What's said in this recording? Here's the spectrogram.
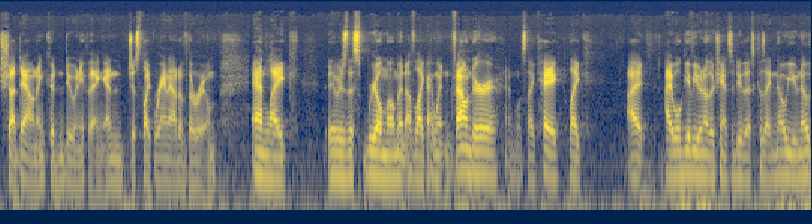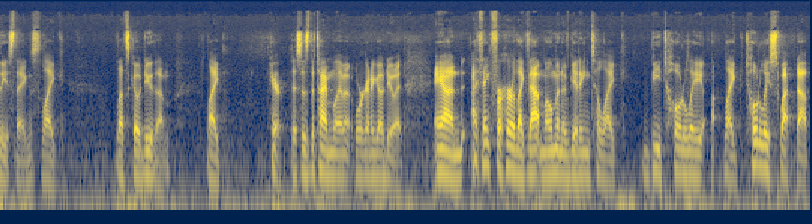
shut down and couldn't do anything and just like ran out of the room and like it was this real moment of like i went and found her and was like hey like i i will give you another chance to do this because i know you know these things like let's go do them. Like, here, this is the time limit. We're gonna go do it. And I think for her, like that moment of getting to like be totally like totally swept up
